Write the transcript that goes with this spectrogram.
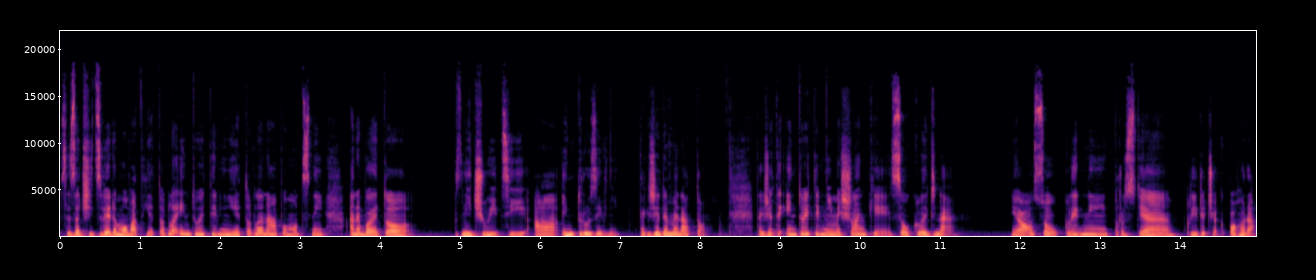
se začít zvědomovat, je tohle intuitivní, je tohle nápomocný, anebo je to zničující a intruzivní. Takže jdeme na to. Takže ty intuitivní myšlenky jsou klidné. Jo, jsou klidný, prostě klídeček, pohoda.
